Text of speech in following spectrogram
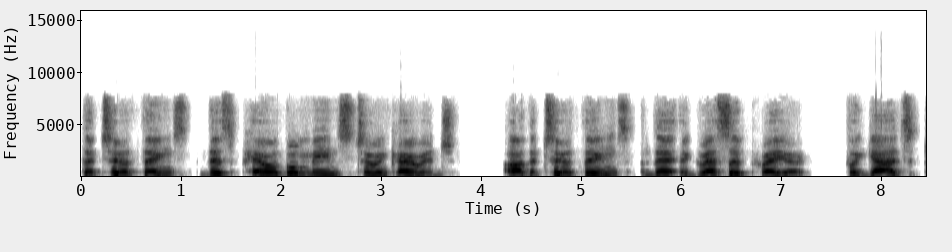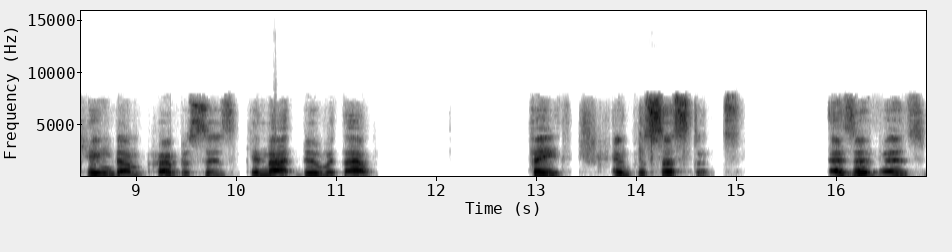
The two things this parable means to encourage are the two things that aggressive prayer for God's kingdom purposes cannot do without faith and persistence. As if his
